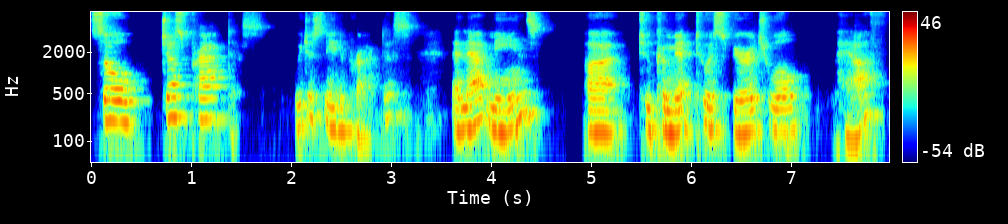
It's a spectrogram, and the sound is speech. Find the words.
So just practice. We just need to practice. And that means uh, to commit to a spiritual path,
